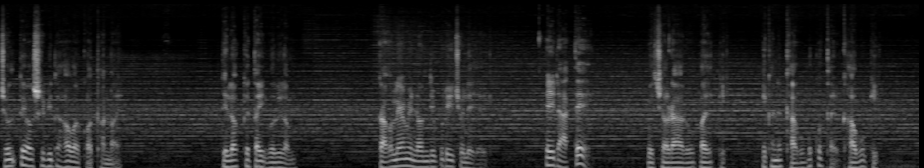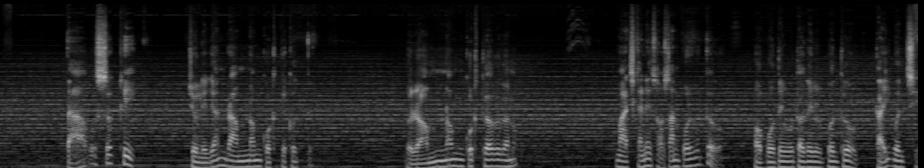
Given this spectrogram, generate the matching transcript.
চলতে অসুবিধা হওয়ার কথা নয়। তিলককে তাই বললাম তাহলে আমি নন্দীপুরেই চলে যাই। এই রাতে? এছাড়া আর উপায় কি? এখানে থাকব কোথায়? খাব কি? তা অবশ্য ঠিক। চলে যান রাম নাম করতে করতে। রাম নাম করতে হবে কেন? মাঝখানে শ্মশান পড়বে তো। অপদেবতাদের উপদ্রব তাই বলছি।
